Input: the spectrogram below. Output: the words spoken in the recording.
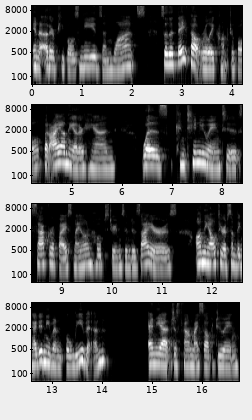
into other people's needs and wants so that they felt really comfortable. But I, on the other hand, was continuing to sacrifice my own hopes, dreams, and desires on the altar of something I didn't even believe in, and yet just found myself doing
